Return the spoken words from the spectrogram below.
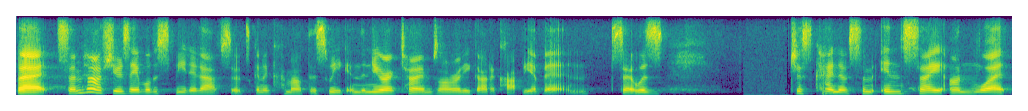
but somehow she was able to speed it up so it's going to come out this week and the new york times already got a copy of it and so it was just kind of some insight on what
